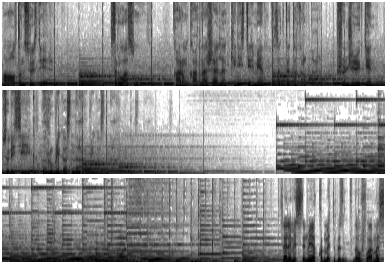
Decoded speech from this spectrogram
Алтын сөздер. Сырласу қарым қатынас жайлы кеңестер мен қызықты тақырыптар. Шын жүректен сөйлесейік рубрикасында. Сәлеметсіздер ме құрметті біздің тыңдаушыларымыз?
